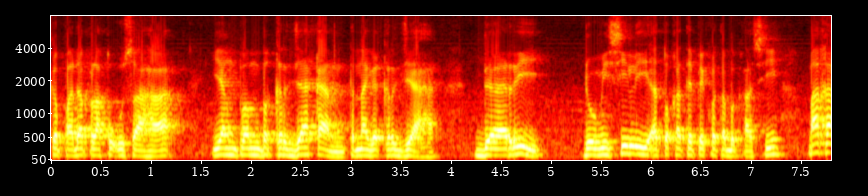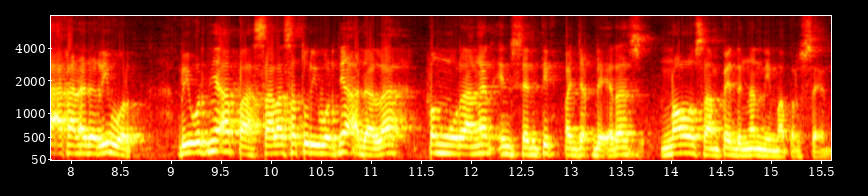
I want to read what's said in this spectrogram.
kepada pelaku usaha yang mempekerjakan tenaga kerja dari domisili atau KTP Kota Bekasi, maka akan ada reward. Rewardnya apa? Salah satu rewardnya adalah pengurangan insentif pajak daerah 0 sampai dengan 5%.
